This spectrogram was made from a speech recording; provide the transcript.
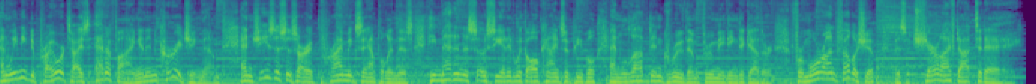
and we need to prioritize edifying and encouraging them. And Jesus is our prime example in this. He met and associated with all kinds of people and loved and grew them through meeting together. For more on fellowship, visit sharelife.today.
